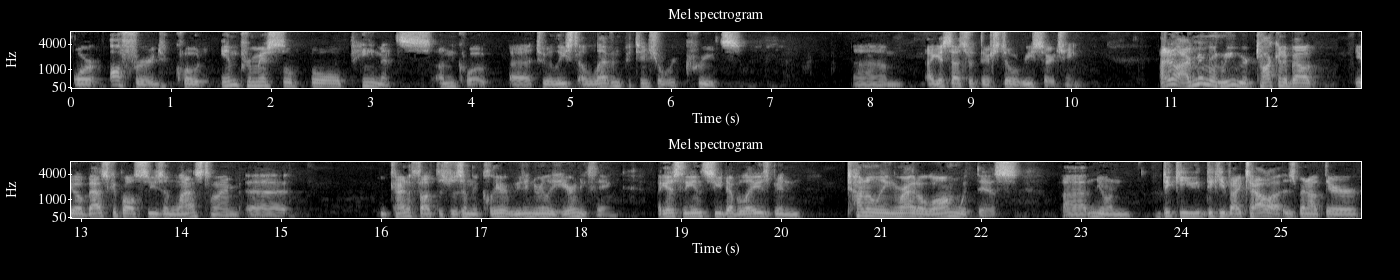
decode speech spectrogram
or offered, quote, impermissible payments, unquote, uh, to at least 11 potential recruits. Um, I guess that's what they're still researching. I don't know. I remember when we were talking about, you know, basketball season last time, uh, we kind of thought this was in the clear. We didn't really hear anything. I guess the NCAA has been tunneling right along with this. Uh, you know, Dicky Dicky Vitale has been out there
